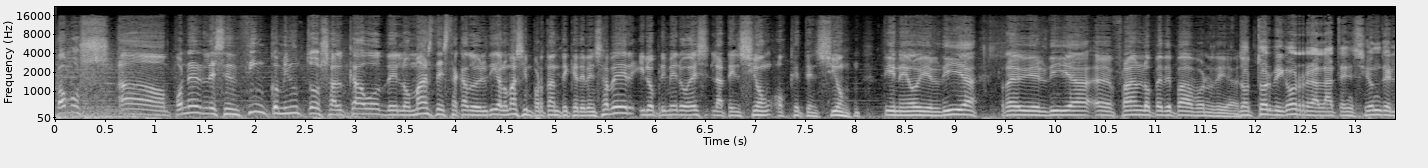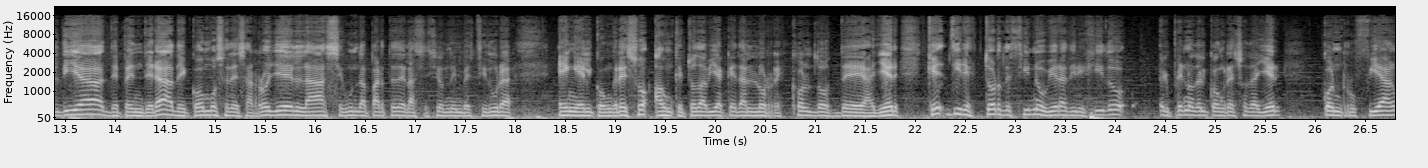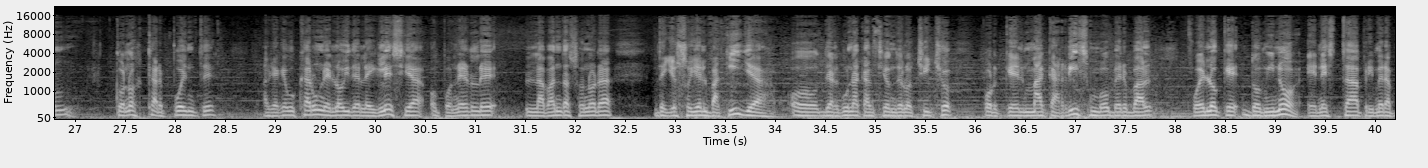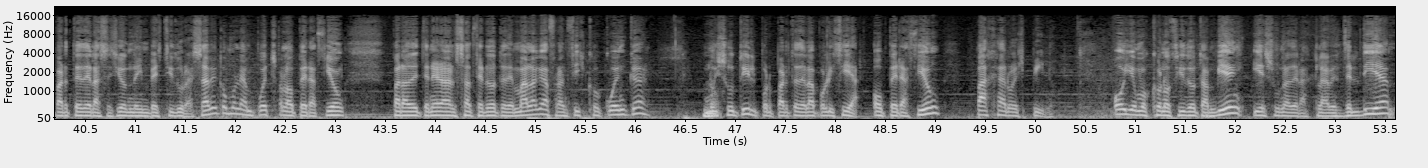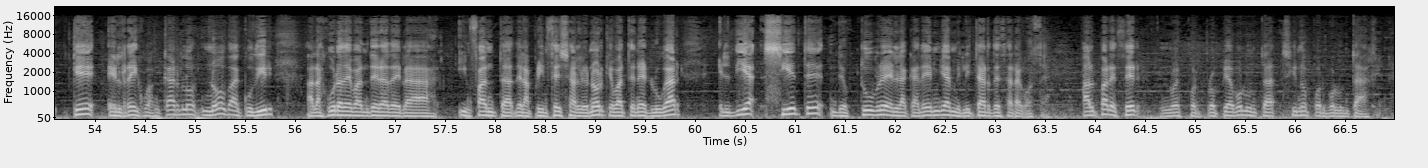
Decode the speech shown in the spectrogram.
Vamos a ponerles en cinco minutos al cabo de lo más destacado del día, lo más importante que deben saber y lo primero es la tensión o qué tensión tiene hoy el día, trae hoy el día. Eh, Fran López de Paz, buenos días. Doctor Vigorra, la tensión del día dependerá de cómo se desarrolle la segunda parte de la sesión de investidura en el Congreso, aunque todavía quedan los rescoldos de ayer. ¿Qué director de cine hubiera dirigido el pleno del Congreso de ayer con Rufián, con Oscar Puente? Habría que buscar un Eloy de la iglesia o ponerle la banda sonora de Yo soy el vaquilla o de alguna canción de los chichos, porque el macarrismo verbal fue lo que dominó en esta primera parte de la sesión de investidura. ¿Sabe cómo le han puesto la operación para detener al sacerdote de Málaga, Francisco Cuenca? Muy sutil por parte de la policía. Operación Pájaro Espino. Hoy hemos conocido también, y es una de las claves del día, que el rey Juan Carlos no va a acudir a la jura de bandera de la infanta, de la princesa Leonor, que va a tener lugar el día 7 de octubre en la Academia Militar de Zaragoza. Al parecer, no es por propia voluntad, sino por voluntad ajena.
